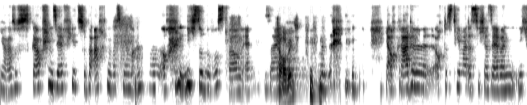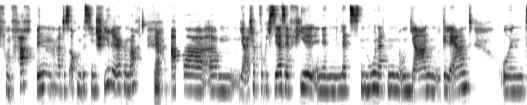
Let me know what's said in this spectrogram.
Ja, also es gab schon sehr viel zu beachten, was mir am Anfang auch nicht so bewusst war, um ehrlich zu sein. Glaube ich. ja, auch gerade auch das Thema, dass ich ja selber nicht vom Fach bin, hat es auch ein bisschen schwieriger gemacht. Ja. Aber ähm, ja, ich habe wirklich sehr, sehr viel in den letzten Monaten und Jahren gelernt und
